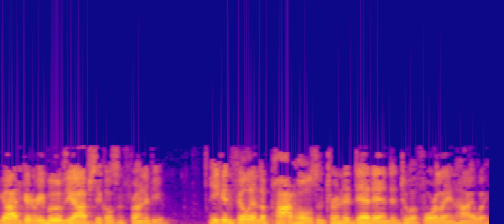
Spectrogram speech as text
God can remove the obstacles in front of you. He can fill in the potholes and turn a dead end into a four lane highway.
